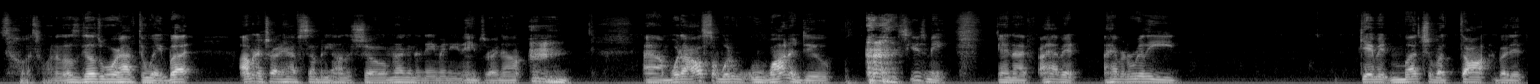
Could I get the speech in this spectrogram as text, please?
So it's one of those deals where we'll have to wait. But I'm to try to have somebody on the show. I'm not to name any names right now. um, what I also would want to do, excuse me, and I, I haven't I haven't really gave it much of a thought, but it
